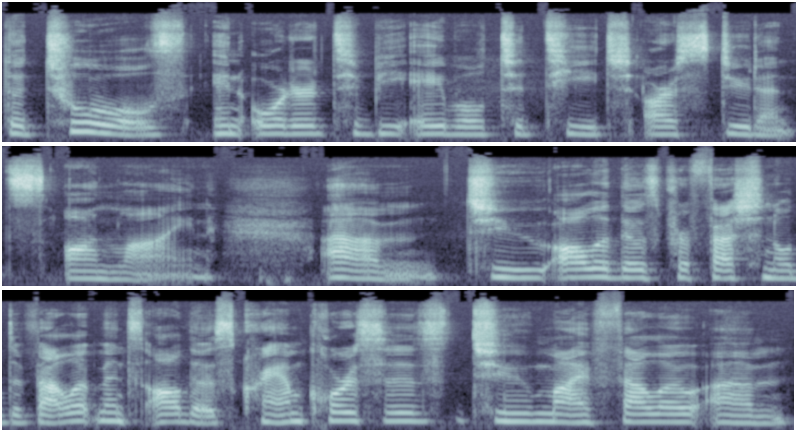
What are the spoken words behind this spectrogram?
the tools in order to be able to teach our students online. Um, to all of those professional developments, all those cram courses, to my fellow. Um,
